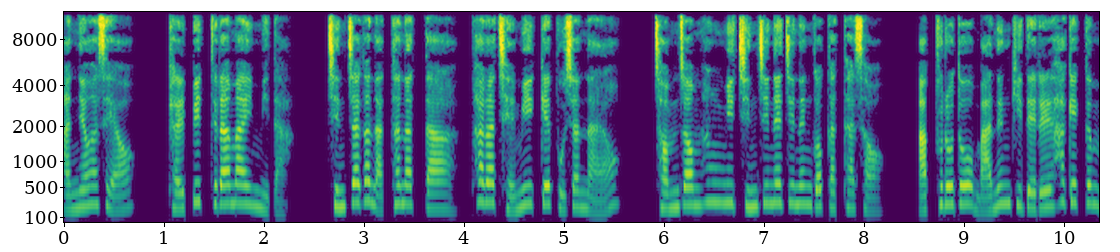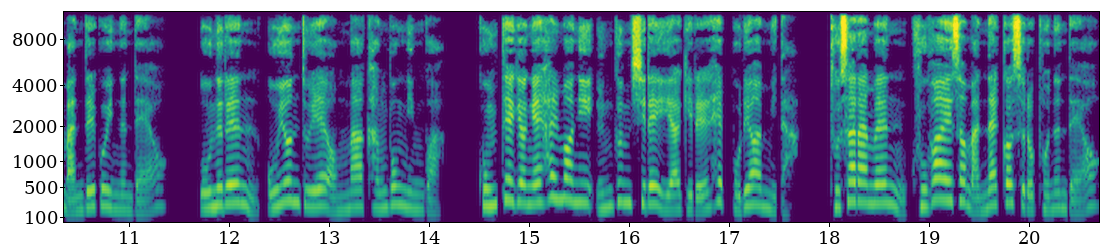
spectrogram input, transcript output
안녕하세요. 별빛 드라마입니다. 진짜가 나타났다. 파라 재미있게 보셨나요? 점점 흥미진진해지는 것 같아서 앞으로도 많은 기대를 하게끔 만들고 있는데요. 오늘은 오연두의 엄마 강복님과 공태경의 할머니 은금실의 이야기를 해보려 합니다. 두 사람은 구화에서 만날 것으로 보는데요.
